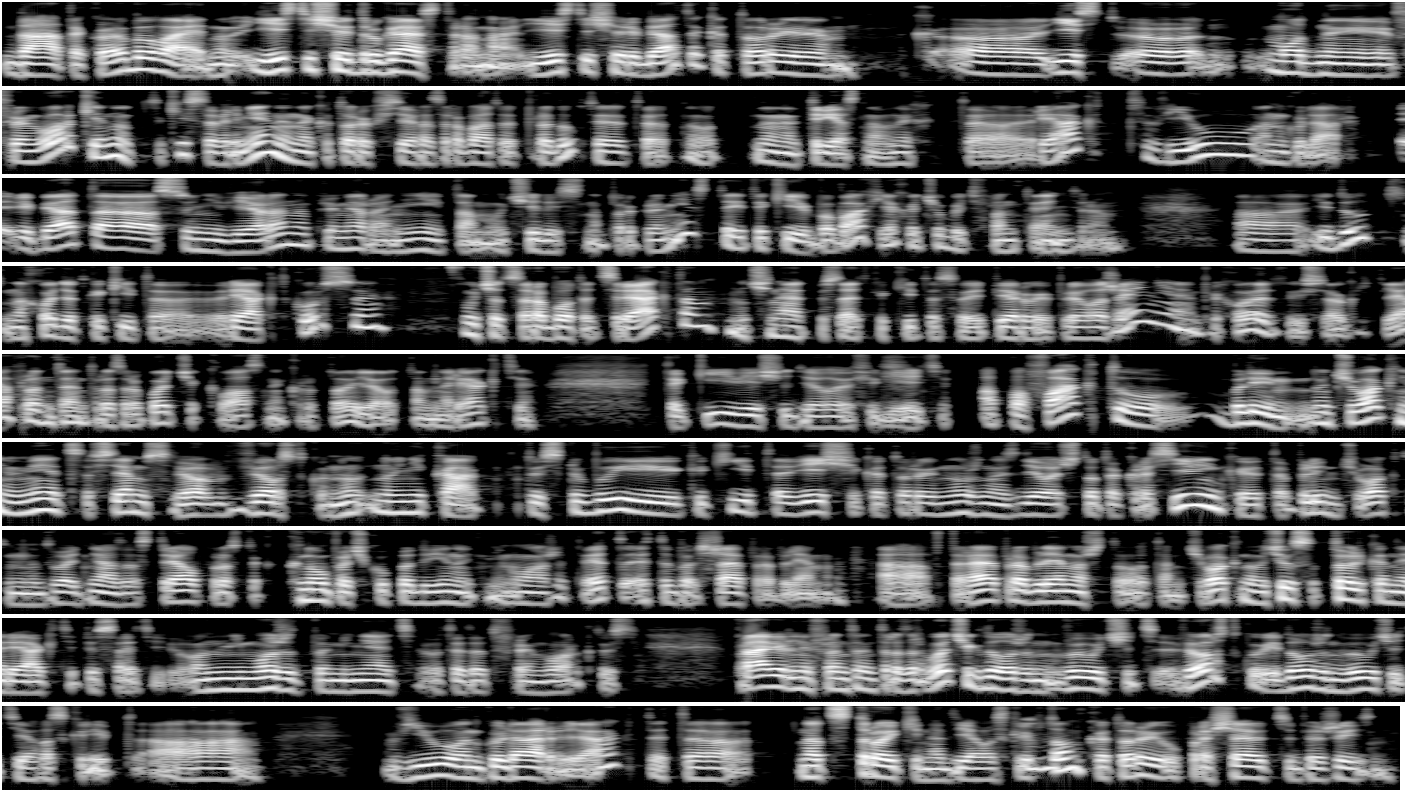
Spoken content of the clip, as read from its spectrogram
Да, такое бывает. Но есть еще и другая сторона. Есть еще ребята, которые э, есть э, модные фреймворки, ну, такие современные, на которых все разрабатывают продукты. Это, ну, наверное, три основных. Это React, Vue, Angular. Ребята с универа, например, они там учились на программиста и такие, бабах, я хочу быть фронтендером. Э, идут, находят какие-то React-курсы, учатся работать с React, начинают писать какие-то свои первые приложения, приходят и все, говорят, я фронтенд разработчик классный, крутой, я вот там на React такие вещи делаю, офигеть. А по факту, блин, ну, чувак не умеет совсем верстку, ну, ну никак. То есть любые какие-то вещи, которые нужно сделать что-то красивенькое, это, блин, чувак там на два дня застрял, просто кнопочку подвинуть не может. Это, это большая проблема. А вторая проблема, что там чувак научился только на React писать, он не может поменять вот этот фреймворк. То есть правильный фронтенд-разработчик должен выучить верстку и должен выучить JavaScript. А Vue, Angular, React — это надстройки над JavaScript, mm-hmm. которые упрощают тебе жизнь.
